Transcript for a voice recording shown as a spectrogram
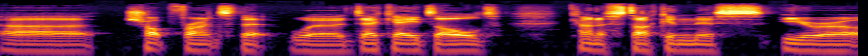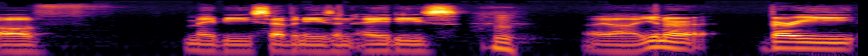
uh, shop fronts that were decades old, kind of stuck in this era of maybe 70s and 80s. Hmm. Uh, you know, very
